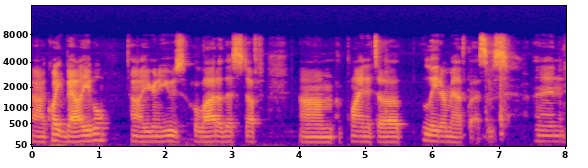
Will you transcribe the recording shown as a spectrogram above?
uh, quite valuable. Uh, you're going to use a lot of this stuff um, applying it to later math classes. And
